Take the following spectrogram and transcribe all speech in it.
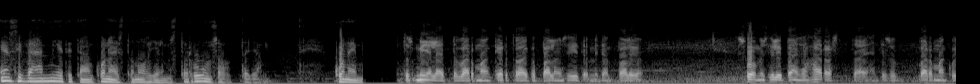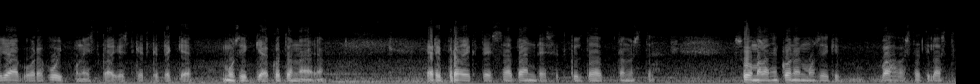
ensin vähän mietitään koneiston ohjelmiston runsautta ja koneen... Tuossa mieleen, että varmaan kertoo aika paljon siitä, miten paljon Suomessa ylipäänsä harrastetaan. Eihän tässä on varmaan kuin jäävuoren huippu niistä kaikista, ketkä tekee musiikkia kotona ja eri projekteissa ja bändeissä. Että kyllä tämä tämmöistä suomalaisen konemusiikin vahvasta tilasta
